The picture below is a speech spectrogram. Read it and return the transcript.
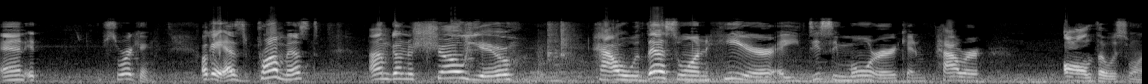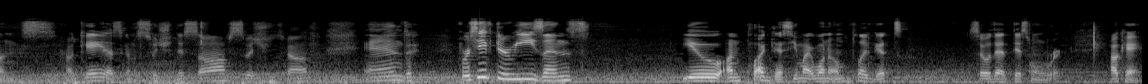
and it's working. Okay, as promised, I'm gonna show you how this one here, a DC motor, can power all those ones. Okay, that's gonna switch this off, switch it off, and for safety reasons, you unplug this. You might want to unplug it so that this won't work. Okay.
